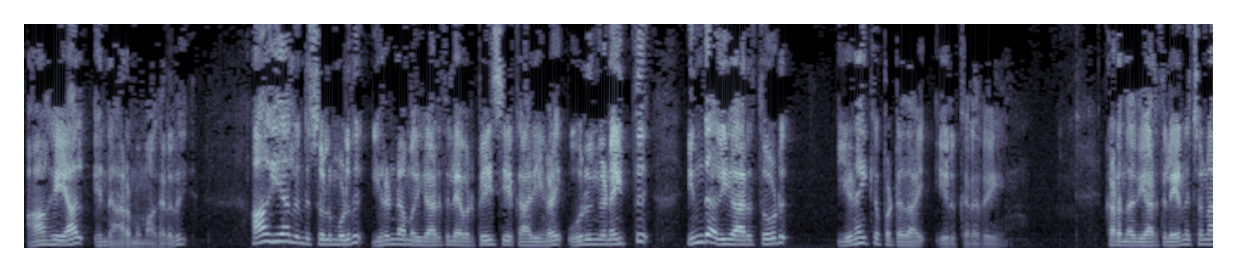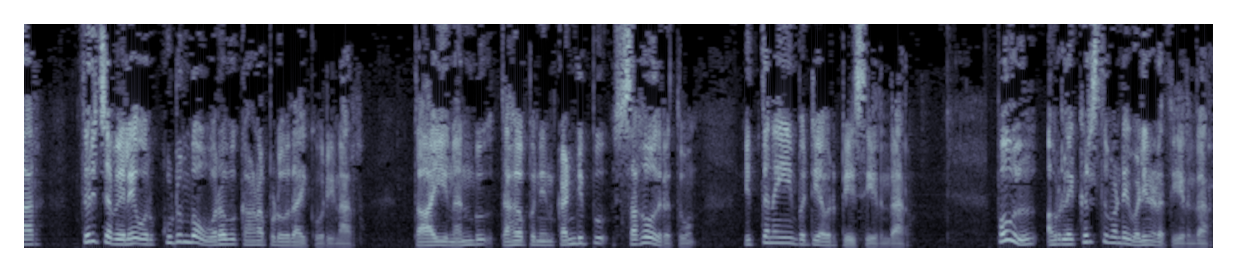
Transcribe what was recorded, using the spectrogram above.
ஆகையால் என்று ஆரம்பமாகிறது. ஆகையால் என்று சொல்லும்பொழுது இரண்டாம் அதிகாரத்தில் அவர் பேசிய காரியங்களை ஒருங்கிணைத்து இந்த அதிகாரத்தோடு இணைக்கப்பட்டதாய் இருக்கிறது. கடந்த அதிகாரத்தில் என்ன சொன்னார்? திருச்சபையிலே ஒரு குடும்ப உறவு காணப்படுவதாய் கூறினார். தாயின் அன்பு தகப்பனின் கண்டிப்பு சகோதரத்துவம் இத்தனையும் பற்றி அவர் பேசியிருந்தார். பவுல் அவர்களை கிறிஸ்துவண்டை வழிநடத்தியிருந்தார்.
